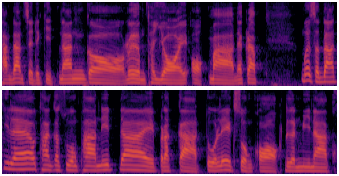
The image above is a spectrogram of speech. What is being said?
ทางด้านเศรษฐกิจนั้นก็เริ่มทยอยออกมานะครับ เมื่อสัปดาห์ที่แล้วทางกระทรวงพาณิชย์ได้ประกาศตัวเลขส่งออกเดือนมีนาค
